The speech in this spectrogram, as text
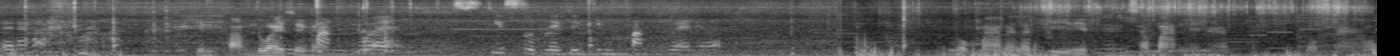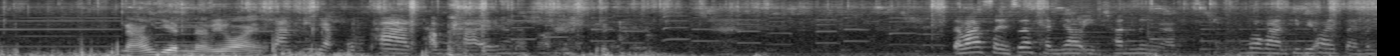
เลยนะคะ กินปั่นด้วยใช่ไหมปั่นด้วย ที่สุดเลยคือกินปั่นด้วยเนี่ยแหละลมมาแต่ละทีนี่สะบั้นเลยนะครับลมหนาวหนาวเย็นนะพี่อ้อยตามที่อยากผมผ้าทำขายนะคะตอนนี้แต่ว่าใส่เสื้อแขนยาวอีกชั้นหนึ่งอะเมื่อวานที่พี่อ้อยใส่มัน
